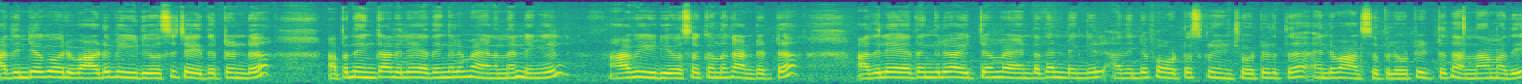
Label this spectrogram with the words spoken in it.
അതിന്റെയൊക്കെ ഒരുപാട് വീഡിയോസ് ചെയ്തിട്ടുണ്ട്. അപ്പോൾ നിങ്ങൾക്ക് അതിൽ ഏതെങ്കിലും വേണമെന്നുണ്ടെങ്കിൽ ആ വീഡിയോസൊക്കെ ഒന്ന് കണ്ടിട്ട് അതിലേതെങ്കിലും ഐറ്റം വേണ്ടതുണ്ടെങ്കിൽ അതിന്റെ ഫോട്ടോ സ്ക്രീൻഷോട്ട് എടുത്ത് എന്റെ വാട്സപ്പിലോട്ട് ഇട്ട് തന്നാൽ മതി.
